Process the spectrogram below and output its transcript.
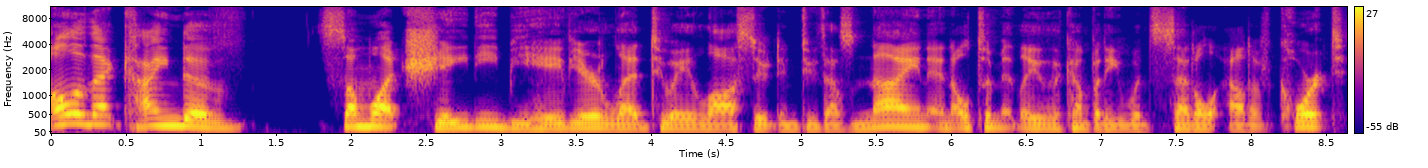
All of that kind of somewhat shady behavior led to a lawsuit in 2009, and ultimately the company would settle out of court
